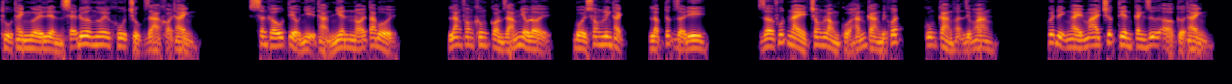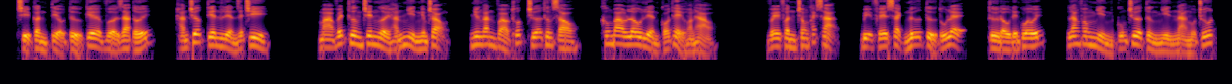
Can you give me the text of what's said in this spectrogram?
thủ thành người liền sẽ đưa ngươi khu trục ra khỏi thành. Sân khấu tiểu nhị thản nhiên nói ta bồi. Lăng phong không còn dám nhiều lời, bồi xong linh thạch, lập tức rời đi. Giờ phút này trong lòng của hắn càng bị khuất, cũng càng hận diệp hoang. Quyết định ngày mai trước tiên canh giữ ở cửa thành, chỉ cần tiểu tử kia vừa ra tới, hắn trước tiên liền giết chi. Mà vết thương trên người hắn nhìn nghiêm trọng, nhưng ăn vào thuốc chữa thương sau, không bao lâu liền có thể hoàn hảo. Về phần trong khách sạn, bị phế sạch nữ tử tú lệ, từ đầu đến cuối lang phong nhìn cũng chưa từng nhìn nàng một chút.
